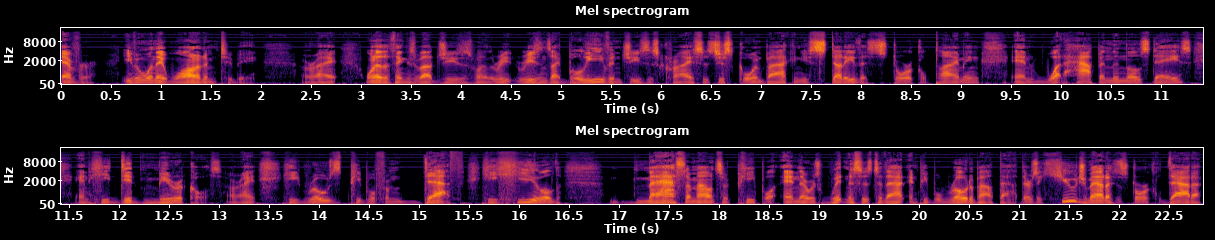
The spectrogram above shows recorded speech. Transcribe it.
ever even when they wanted him to be all right. One of the things about Jesus, one of the re- reasons I believe in Jesus Christ is just going back and you study the historical timing and what happened in those days. And he did miracles. All right. He rose people from death. He healed mass amounts of people and there was witnesses to that and people wrote about that there's a huge amount of historical data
